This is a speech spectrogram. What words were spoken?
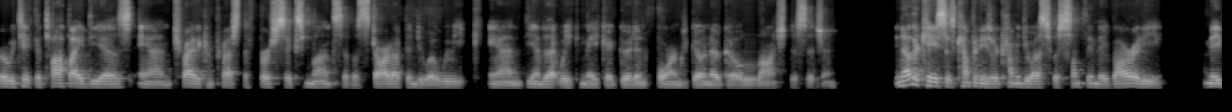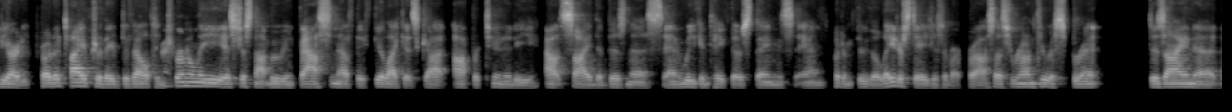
where we take the top ideas and try to compress the first six months of a startup into a week. And at the end of that week, make a good informed go, no go launch decision. In other cases, companies are coming to us with something they've already maybe already prototyped or they've developed internally. It's just not moving fast enough. They feel like it's got opportunity outside the business. And we can take those things and put them through the later stages of our process, run through a sprint, design a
